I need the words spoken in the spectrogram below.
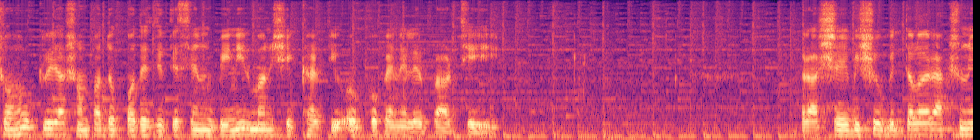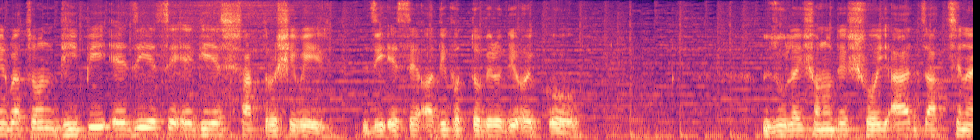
সহ ক্রীড়া সম্পাদক পদে জিতেছেন বিনির্মাণ শিক্ষার্থী ঐক্য প্যানেলের প্রার্থী। রাজশাহী বিশ্ববিদ্যালয়ের আকসু নির্বাচন, ভিপি এজিএসএ এগিয়ে ছাত্র শিবির জিএসএ আধিপত্য বিরোধী ঐক্য। জুলাই সনদে সই আজ যাচ্ছে না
